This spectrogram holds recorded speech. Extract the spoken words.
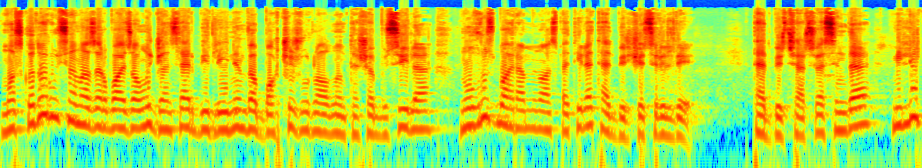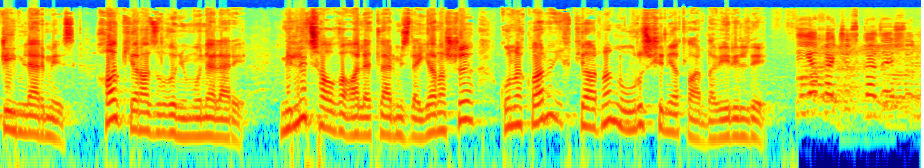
Moskvada Rusiyanın Azərbaycanlı Gənclər Birliyinin və Bakı jurnalının təşəbbüsü ilə Novruz bayramı münasibətilə tədbir keçirildi. Tədbir çərçivəsində milli geyimlərimiz, xalq yaradıcılığı nümunələri, milli çalğı alətlərimizlə yanaşı qonaqların ixtiyarına Novruz şirniyyatları da verildi. Я хочу сказать, что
